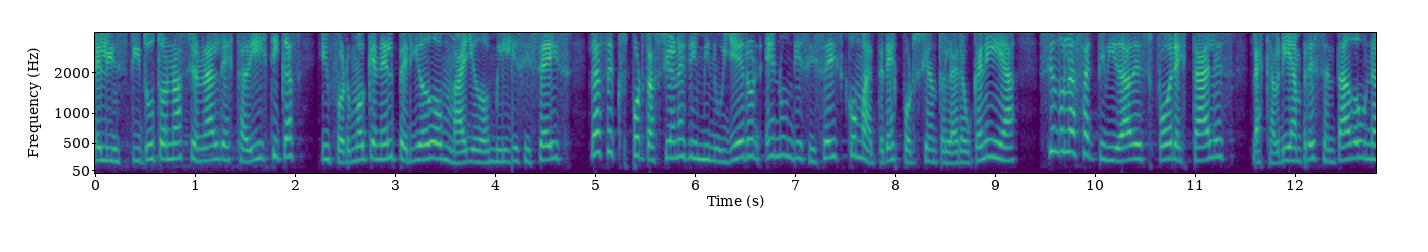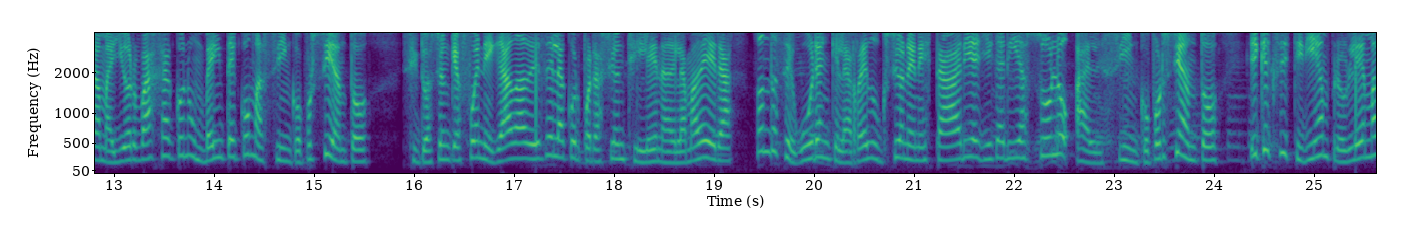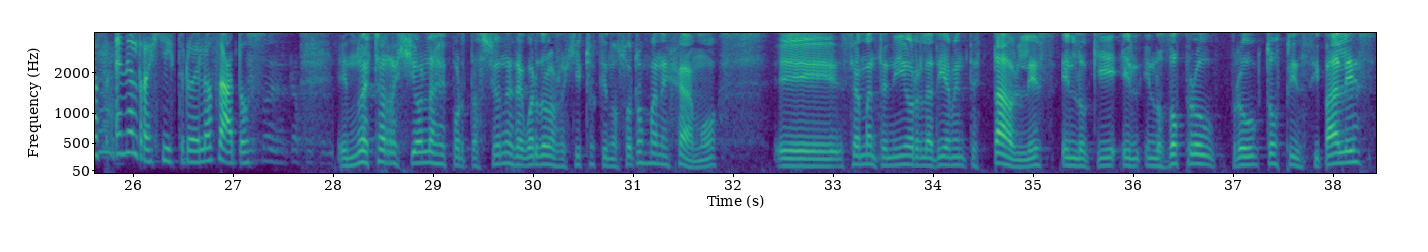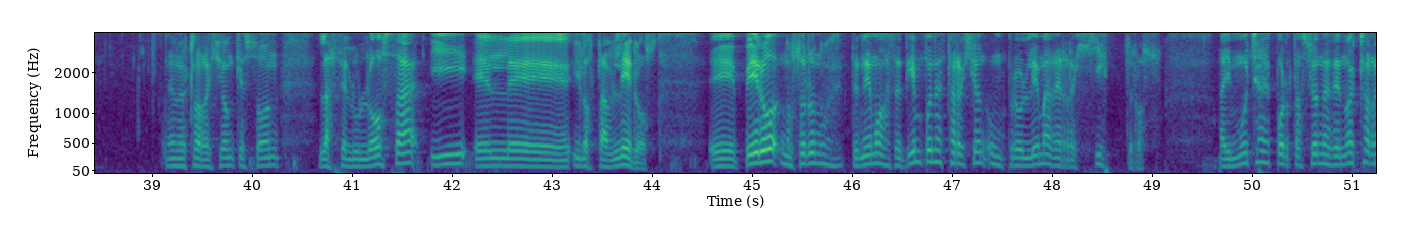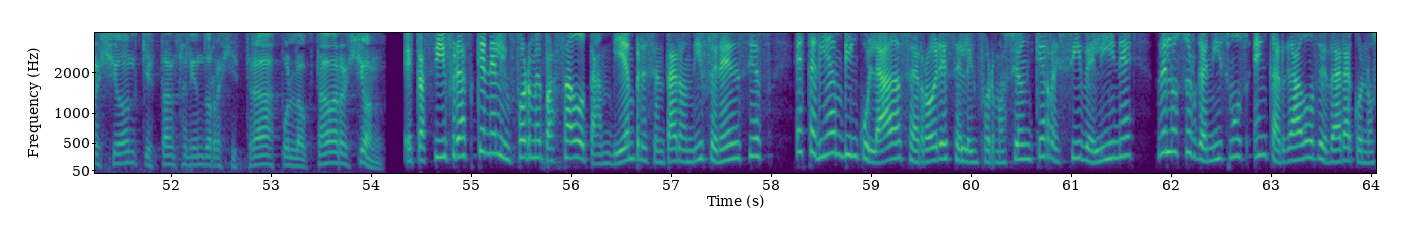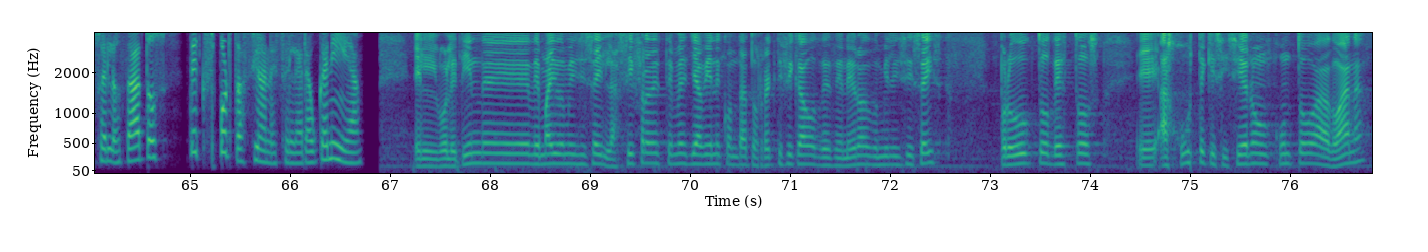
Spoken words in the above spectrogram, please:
El Instituto Nacional de Estadísticas informó que en el periodo mayo 2016 las exportaciones disminuyeron en un 16,3% en la Araucanía, siendo las actividades forestales las que habrían presentado una mayor baja con un 20,5% situación que fue negada desde la Corporación Chilena de la Madera, donde aseguran que la reducción en esta área llegaría solo al 5% y que existirían problemas en el registro de los datos. En nuestra región las exportaciones, de acuerdo a los registros que nosotros manejamos, eh, se han mantenido relativamente estables en, lo que, en, los dos productos principales de nuestra región, que son la celulosa y, eh, y los tableros. Eh, pero nosotros tenemos hace tiempo en esta región un problema de registros. Hay muchas exportaciones de nuestra región que están saliendo registradas por la octava región. Estas cifras, que en el informe pasado también presentaron diferencias, estarían vinculadas a errores en la información que recibe el INE de los organismos encargados de dar a conocer los datos de exportaciones en la Araucanía. El boletín de, de mayo de 2016, la cifra de este mes ya viene con datos rectificados desde enero de 2016 producto de estos eh, ajustes que se hicieron junto a aduanas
